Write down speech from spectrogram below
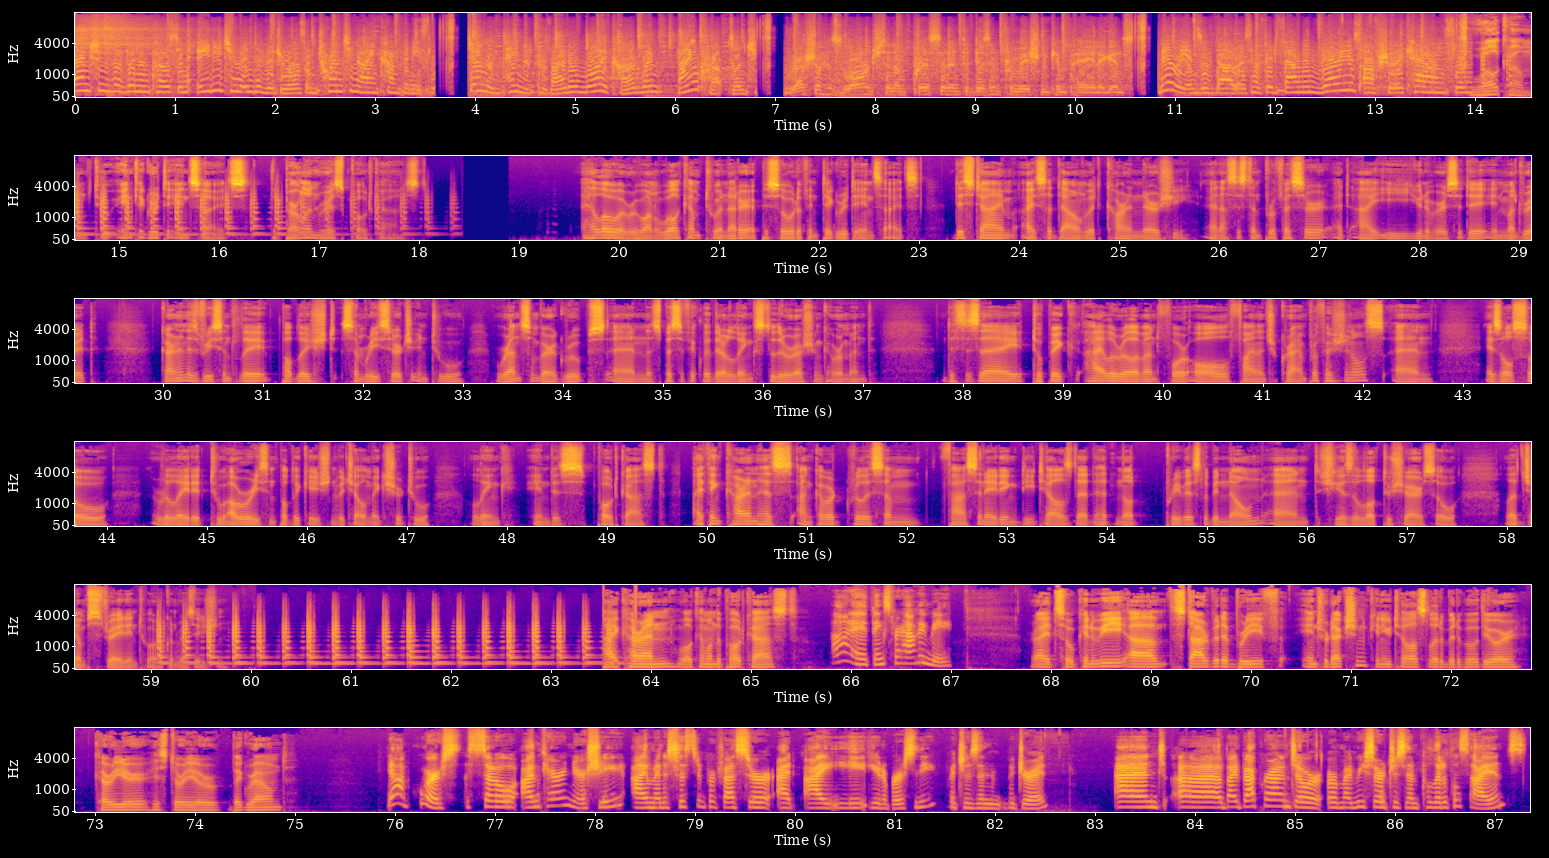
Sanctions have been imposed on 82 individuals and 29 companies. German payment provider Wirecard went bankrupt on Tuesday. Russia has launched an unprecedented disinformation campaign against Billions of dollars have been found in various offshore accounts. Welcome to Integrity Insights, the Berlin Risk Podcast. Hello, everyone. Welcome to another episode of Integrity Insights. This time, I sat down with Karen Nershi, an assistant professor at IE University in Madrid. Karen has recently published some research into ransomware groups and specifically their links to the Russian government. This is a topic highly relevant for all financial crime professionals and is also related to our recent publication, which I'll make sure to link in this podcast. I think Karen has uncovered really some fascinating details that had not previously been known, and she has a lot to share. So let's jump straight into our conversation. Hi, Karen. Welcome on the podcast. Hi, thanks for having me. Right. So, can we uh, start with a brief introduction? Can you tell us a little bit about your career, history, or background? Yeah, of course. So, I'm Karen Nershi. I'm an assistant professor at IE University, which is in Madrid. And uh, my background or, or my research is in political science.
